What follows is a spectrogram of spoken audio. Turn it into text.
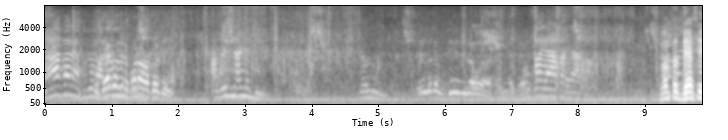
না না না দেখো কটা আছে না তো দেশে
